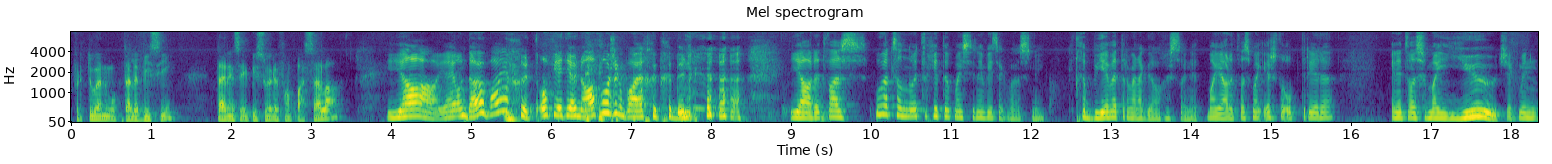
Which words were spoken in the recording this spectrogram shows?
vertoning op televisie tydens 'n episode van Passella. Ja, jy onthou baie goed of jy het jou navorsing baie goed gedoen. ja, dit was o, ek sal nooit vergeet op my senuwees ek was nie het gebewe terwyl ek daar gesing het. Maar ja, dit was my eerste optrede en dit was vir my huge. Ek meen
